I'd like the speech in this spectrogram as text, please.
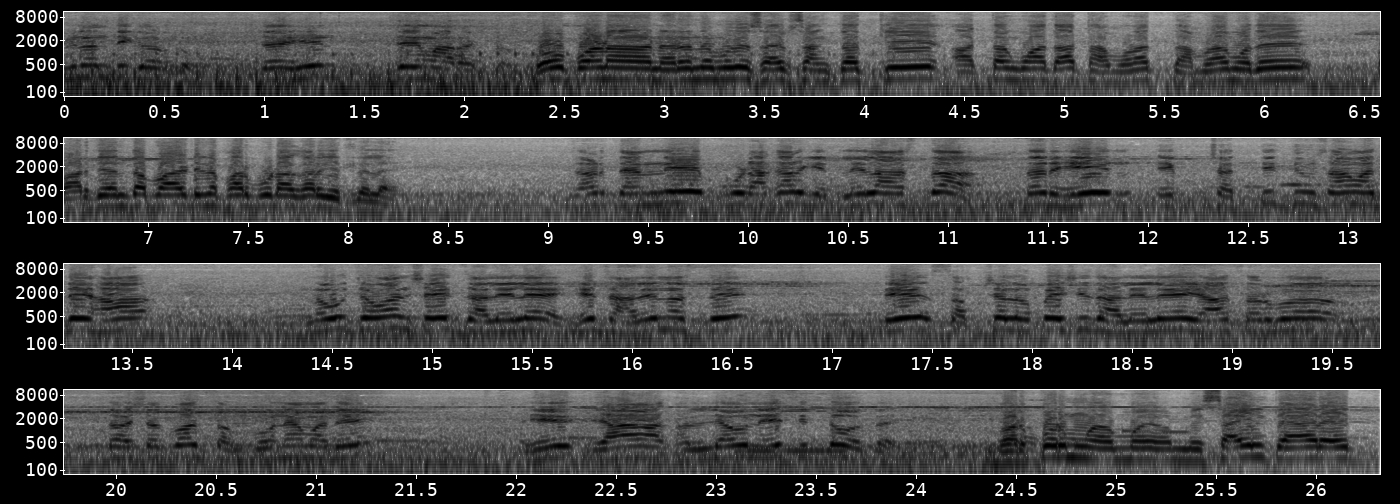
विनंती करतो. जय हिंद जय महाराष्ट्र. हो पण नरेंद्र मोदी साहेब सांगतात की आतंकवाद हा थांबवण्यात थांबण्यामध्ये भारतीय जनता पार्टीने फार पुढाकार घेतलेला आहे. जर त्यांनी पुढाकार घेतलेला असता तर हे एक छत्तीस दिवसामध्ये हा नऊ जवान शहीद झालेले आहे. हे झाले नसते ते सपशेल अपयशी झालेले आहे ह्या सर्व दहशतवाद संपवण्यामध्ये. हे या हल्ल्याहून हे सिद्ध होत आहे. भरपूर मिसाईल तयार आहेत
